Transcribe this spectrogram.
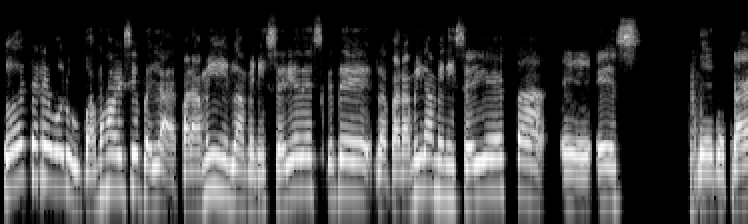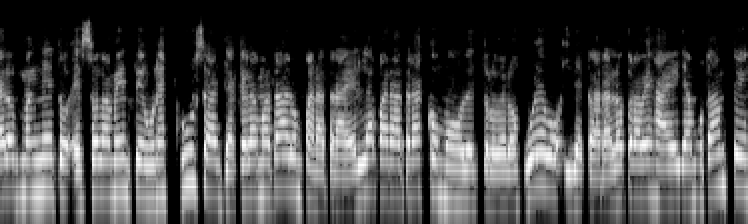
Todo este revolú, vamos a ver si es verdad. Para mí, la miniserie de, para mí la miniserie esta eh, es de, de traer los magnetos es solamente una excusa, ya que la mataron, para traerla para atrás como dentro de los huevos y declararla otra vez a ella mutante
